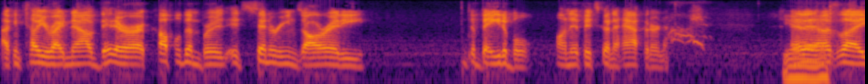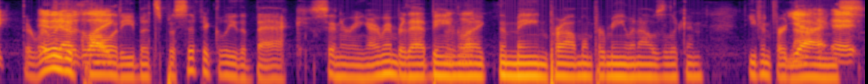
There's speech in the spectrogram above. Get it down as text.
I can tell you right now, there are a couple of them, but its centering's already debatable on if it's going to happen or not. Yeah, and then I was like, they're really good quality, like, but specifically the back centering. I remember that being mm-hmm. like the main problem for me when I was looking, even for yeah, nines. It,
